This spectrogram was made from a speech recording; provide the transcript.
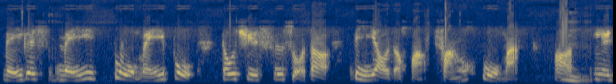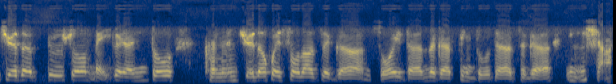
每一个每一步每一步都去思索到必要的防防护嘛。啊，因为觉得，比如说，每一个人都可能觉得会受到这个所谓的那个病毒的这个影响。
